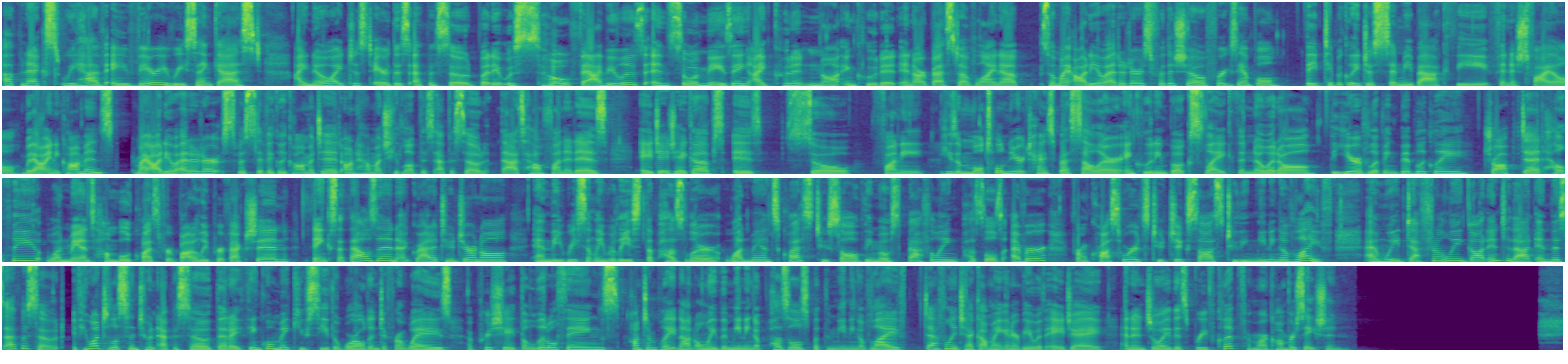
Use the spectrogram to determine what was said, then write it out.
Up next, we have a very recent guest. I know I just aired this episode, but it was so fabulous and so amazing. I couldn't not include it in our best of lineup. So, my audio editors for the show, for example, they typically just send me back the finished file without any comments. My audio editor specifically commented on how much he loved this episode. That's how fun it is. AJ Jacobs is so funny. He's a multiple New York Times bestseller, including books like The Know It All, The Year of Living Biblically, Drop Dead Healthy, One Man's Humble Quest for Bodily Perfection, Thanks a Thousand, A Gratitude Journal, and the recently released The Puzzler, One Man's Quest to Solve the Most Baffling Puzzles Ever, from crosswords to jigsaws to the meaning of life. And we definitely got into that in this episode. If you want to listen to an episode that I think will make you see the world in different ways, appreciate the little things, contemplate not only the meaning of puzzles, but the meaning of life, definitely check out my interview with AJ and enjoy this brief clip from our conversation.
